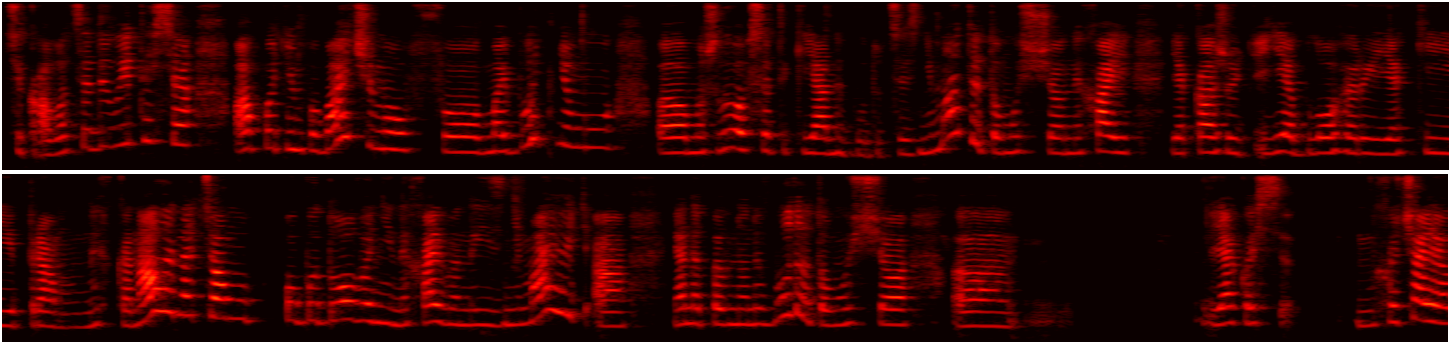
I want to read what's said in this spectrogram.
цікаво це дивитися. А потім побачимо в майбутньому. Можливо, все-таки я не буду це знімати, тому що нехай, як кажуть, є блогери, які прям у них канали на цьому побудовані, нехай вони і знімають, а я, напевно, не буду, тому що е, якось. Хоча я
